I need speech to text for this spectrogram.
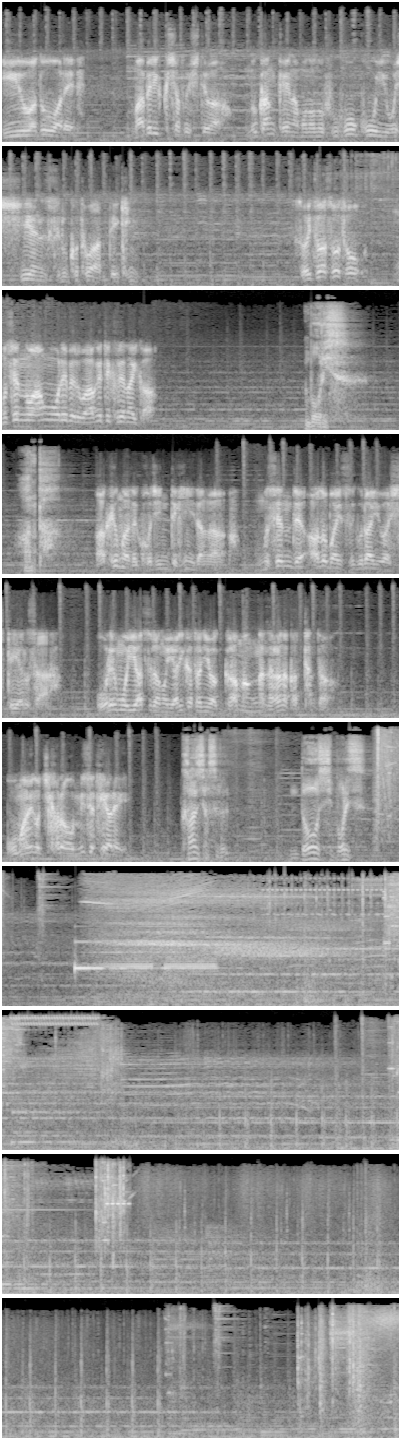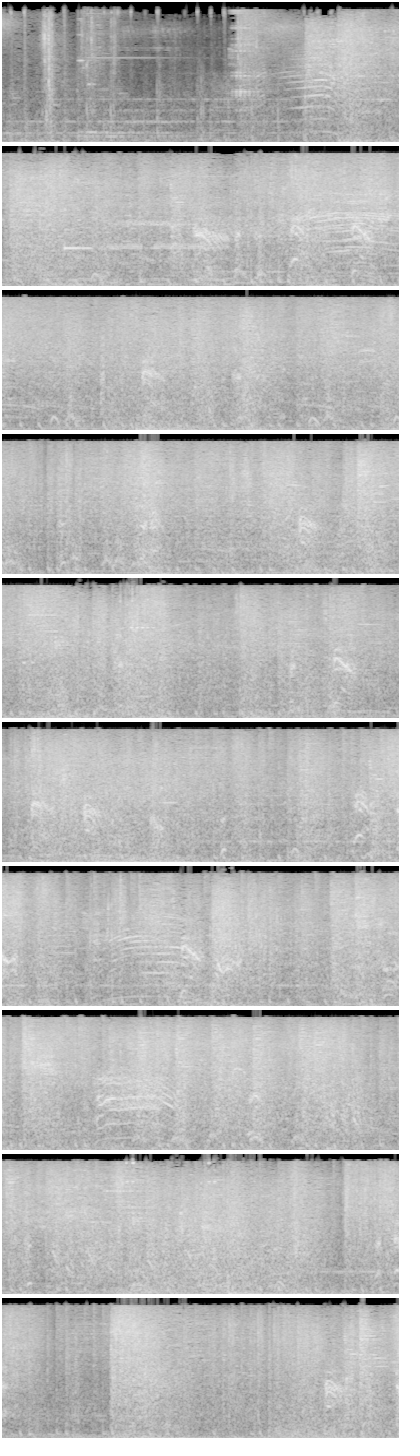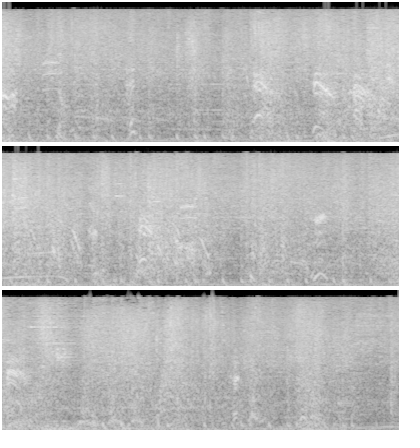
理由はどうあれ。マベリック社としては無関係な者の不法行為を支援することはできん。そいつはそうそう無線の暗号レベルを上げてくれないか。ボリスあんた。あくまで個人的にだが無線でアドバイスぐらいはしてやるさ。俺も奴らのやり方には我慢がならなかったんだ。お前の力を見せてやれ感謝する。同志ボリス。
